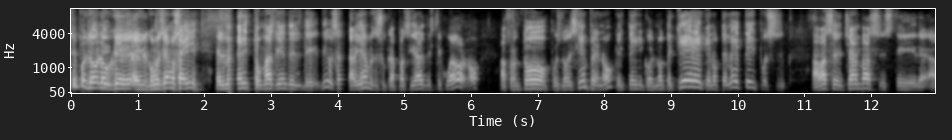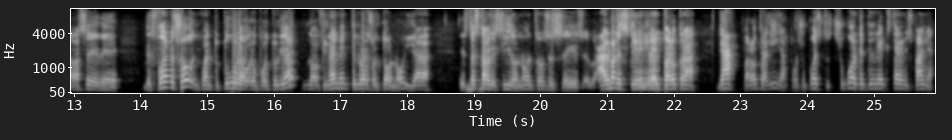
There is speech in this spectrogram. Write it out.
Sí, pues lo, que, como decíamos ahí, el mérito más bien del, de, digo, sabíamos de su capacidad de este jugador, ¿no? Afrontó, pues lo de siempre, ¿no? Que el técnico no te quiere, que no te mete, y pues a base de chambas, este, a base de, de esfuerzo, en cuanto tuvo la, oportunidad, no, finalmente no resultó, ¿no? Y ya está establecido, ¿no? Entonces, eh, Álvarez tiene nivel para otra, ya, para otra liga, por supuesto. Es un jugador que tendría que estar en España,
